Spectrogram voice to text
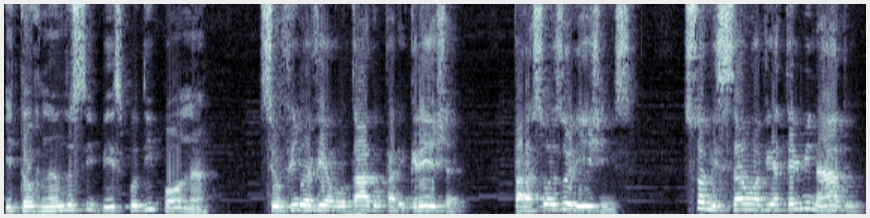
e tornando-se bispo de Hipona. Seu filho havia voltado para a igreja, para suas origens. Sua missão havia terminado.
